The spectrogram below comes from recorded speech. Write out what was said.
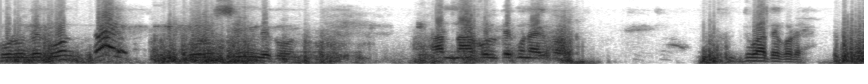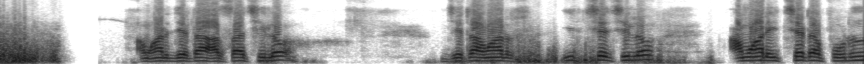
গরু দেখুন গরুর সিং দেখুন, আর নাগল দেখুন একদম দুয়াতে করে। আমার যেটা আশা ছিল, যেটা আমার ইচ্ছে ছিল, আমার ইচ্ছেটা পূর্ণ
